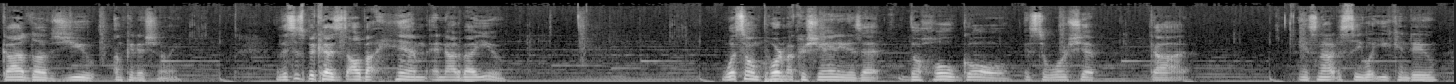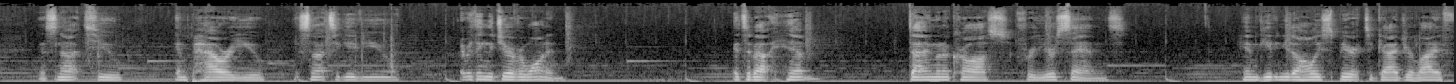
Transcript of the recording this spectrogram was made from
God loves you unconditionally. This is because it's all about Him and not about you. What's so important about Christianity is that the whole goal is to worship God. It's not to see what you can do, it's not to empower you, it's not to give you everything that you ever wanted. It's about Him dying on a cross for your sins, Him giving you the Holy Spirit to guide your life,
